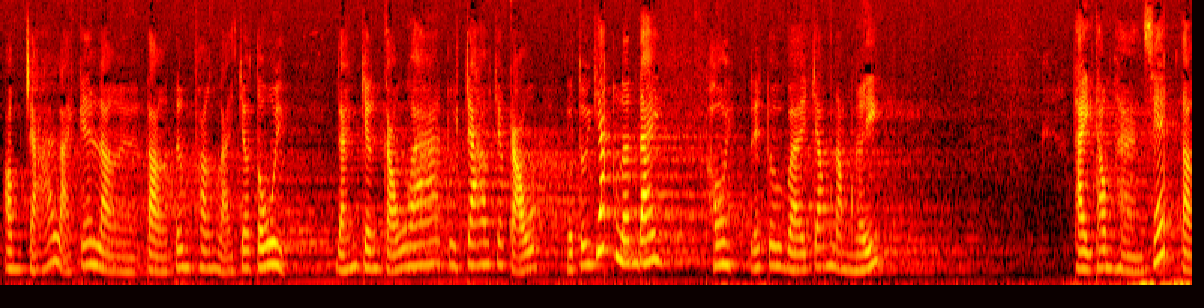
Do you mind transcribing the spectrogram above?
Ông trả lại cái lời, tờ tương phân lại cho tôi. Đặng chân cậu qua, tôi trao cho cậu, Rồi tôi dắt lên đây. Thôi, để tôi về trong nằm nghỉ. Thầy thông hàng xếp tờ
